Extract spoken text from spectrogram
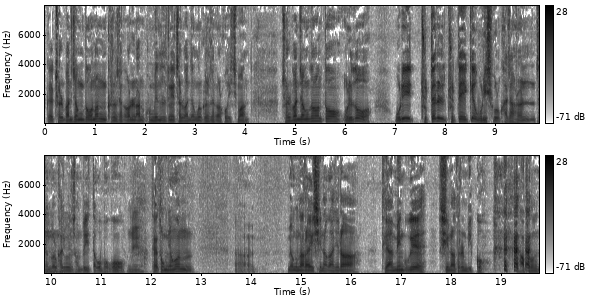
그 절반 정도는 그런 생각을 나는 국민들 중에 절반 정도는 그런 생각을 하고 있지만 절반 정도는 또 우리도 우리 주대를 주대 있게 우리식으로 가자 하는 생각을 음. 가지고 있는 사람도 있다고 보고 네. 대통령은 어, 명나라의 신하가 아니라 대한민국의 신하들을 믿고 앞으로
